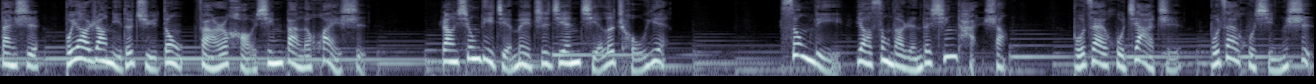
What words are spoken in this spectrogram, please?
但是不要让你的举动反而好心办了坏事，让兄弟姐妹之间结了仇怨。送礼要送到人的心坎上，不在乎价值，不在乎形式，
